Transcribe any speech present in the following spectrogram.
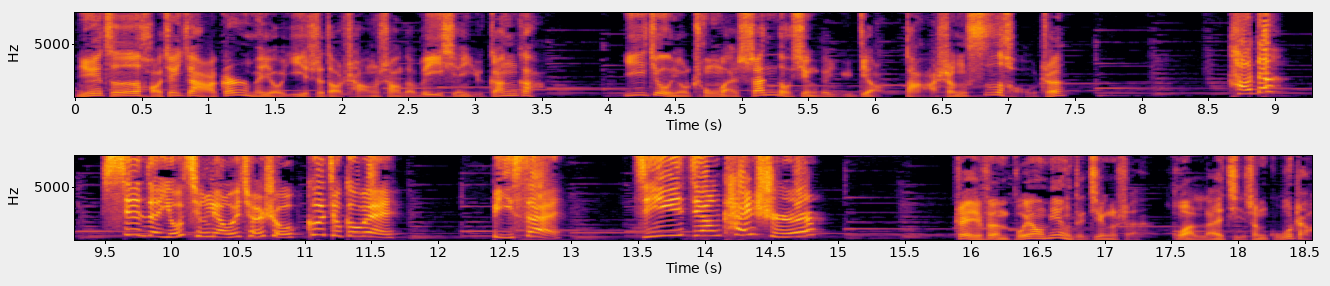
女子好像压根儿没有意识到场上的危险与尴尬，依旧用充满煽动性的语调大声嘶吼着：“好的，现在有请两位拳手各就各位，比赛即将开始。”这份不要命的精神换来几声鼓掌。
